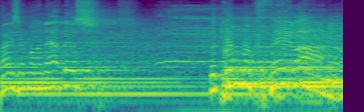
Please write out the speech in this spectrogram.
Wij zijn Mount Atlas. Er komt nog veel aan,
